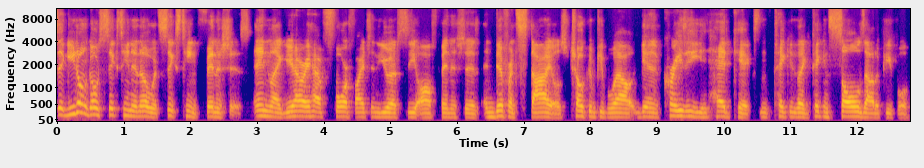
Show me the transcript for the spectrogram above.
you don't go 16 and 0 with 16 finishes and like you already have four fights in the UFC all finishes and different styles choking people out getting crazy head kicks and taking like taking souls out of people.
